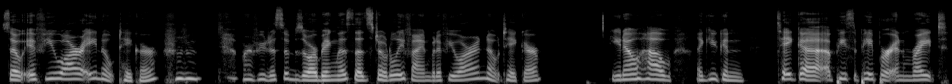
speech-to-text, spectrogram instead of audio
So if you are a note taker, or if you're just absorbing this, that's totally fine. But if you are a note taker, you know how like you can take a, a piece of paper and write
